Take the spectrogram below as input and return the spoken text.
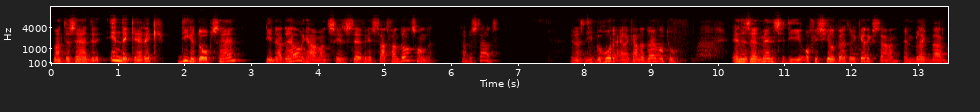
Want er zijn er in de kerk die gedoopt zijn die naar de hel gaan, want ze sterven in staat van doodzonde. Dat bestaat. En die behoren eigenlijk aan de duivel toe. En er zijn mensen die officieel buiten de kerk staan en blijkbaar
